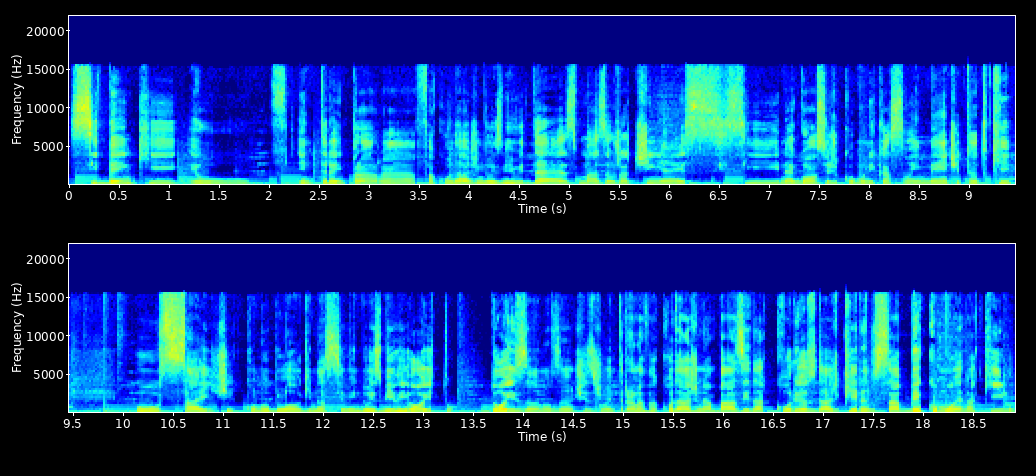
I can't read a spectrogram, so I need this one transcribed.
Se bem que eu entrei para a faculdade em 2010, mas eu já tinha esse negócio de comunicação em mente, tanto que o site, como blog, nasceu em 2008, dois anos antes de eu entrar na faculdade, na base da curiosidade, querendo saber como era aquilo,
